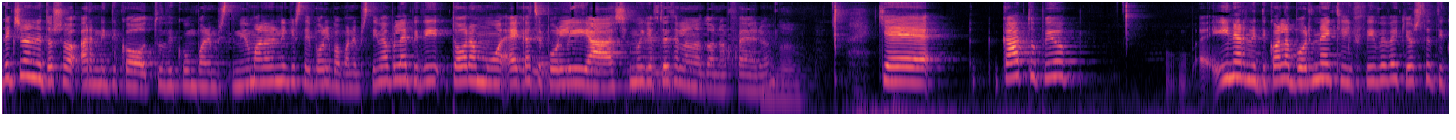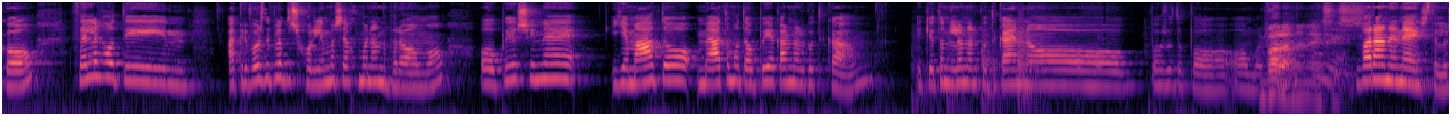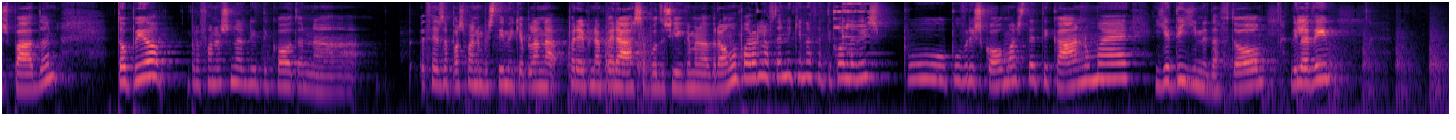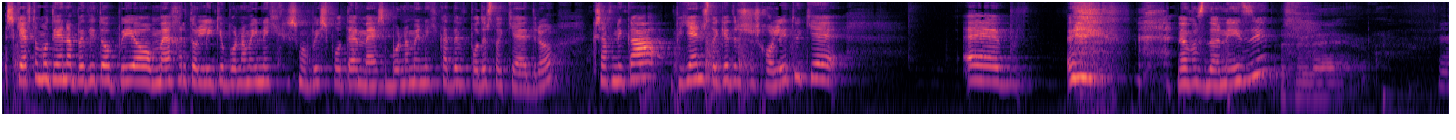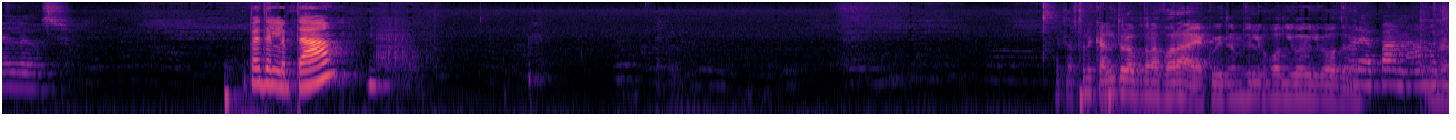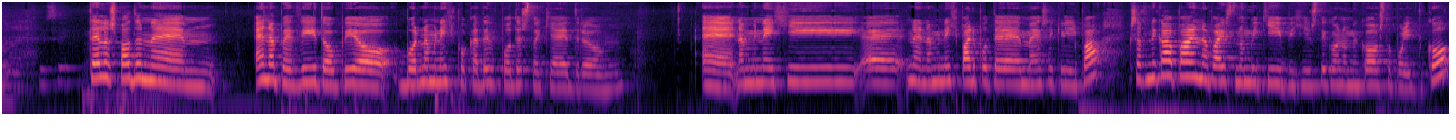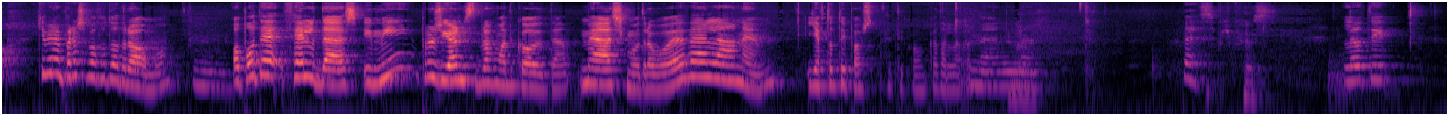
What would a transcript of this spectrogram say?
δεν ξέρω αν είναι τόσο αρνητικό του δικού μου πανεπιστημίου, μάλλον είναι και στα υπόλοιπα πανεπιστήμια. Απλά επειδή τώρα μου έκατσε πολύ άσχημο, γι' αυτό ήθελα να το αναφέρω. Ναι. Και κάτι το οποίο είναι αρνητικό, αλλά μπορεί να εκλειφθεί βέβαια και ως θετικό. Θα έλεγα ότι ακριβώς δίπλα από τη σχολή μας έχουμε έναν δρόμο, ο οποίος είναι γεμάτο με άτομα τα οποία κάνουν ναρκωτικά. Και όταν λέω ναρκωτικά εννοώ, πώς να το πω, όμορφα. Βάρανε, ναι, εσείς. Βαράνε νέες τέλος πάντων. Το οποίο προφανώς είναι αρνητικό το να θες να πας πανεπιστήμιο και απλά να πρέπει να περάσεις από το συγκεκριμένο δρόμο. Παρ' όλα αυτά είναι και ένα θετικό να δεις που, που βρισκόμαστε, τι κάνουμε, γιατί γίνεται αυτό. Δηλαδή, σκέφτομαι ότι ένα παιδί το οποίο μέχρι το Λύκειο μπορεί να μην έχει χρησιμοποιήσει ποτέ μέσα, μπορεί να μην έχει κατέβει ποτέ στο κέντρο, ξαφνικά πηγαίνει στο κέντρο στη σχολή του και. Ε, με αποσυντονίζει. Έλεος. Πέντε λεπτά. Αυτό είναι καλύτερο από το να βαράει. Ακούγεται νομίζω λίγο, λίγο λιγότερο. Ωραία, πάμε. Άμα ναι. αρχίσει. Τέλος πάντων, ε, ένα παιδί το οποίο μπορεί να μην έχει κατέβει ποτέ στο κέντρο, ε, να, μην έχει, ε, ναι, να μην έχει πάρει ποτέ μέσα κλπ. Ξαφνικά πάει να πάει στην νομική π.χ. στο οικονομικό, στο πολιτικό και πρέπει να περάσει από αυτό το δρόμο. Οπότε θέλοντας η μη προσγειώνει στην πραγματικότητα. Με άσχημο τρόπο βέβαια, αλλά ναι. Γι' αυτό το είπα ως θετικό, καταλάβατε. Ναι, ναι, ναι. Ναι. Πες. Πες. Λέω ότι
